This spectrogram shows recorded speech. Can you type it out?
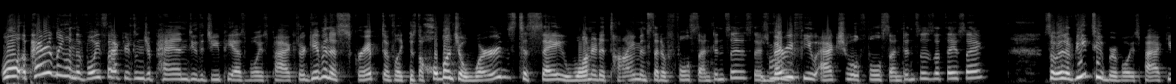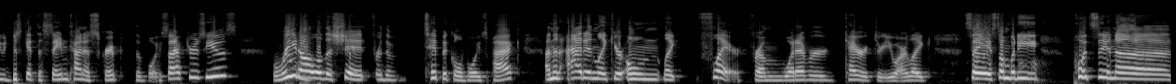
Well, apparently, when the voice actors in Japan do the GPS voice packs, they're given a script of like just a whole bunch of words to say one at a time instead of full sentences. There's very mm. few actual full sentences that they say. So in a VTuber voice pack, you would just get the same kind of script the voice actors use, read Hmm. all of the shit for the typical voice pack, and then add in like your own like flair from whatever character you are. Like, say if somebody puts in uh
